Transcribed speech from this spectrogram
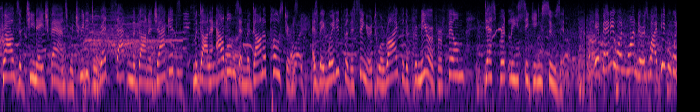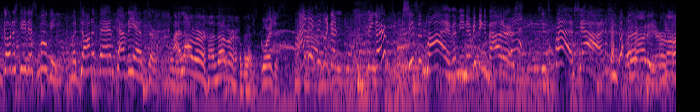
Crowds of teenage fans were treated to red satin Madonna jackets, Madonna albums, and Madonna posters as they waited for the singer to arrive for the premiere of her film, Desperately Seeking Susan. If anyone wonders why people would go to see this movie, Madonna fans have the answer. I love her. I love her. She's gorgeous. I think she's a good singer. She's just live. I mean, everything about her. She's fresh, yeah. She's sexy, her body.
